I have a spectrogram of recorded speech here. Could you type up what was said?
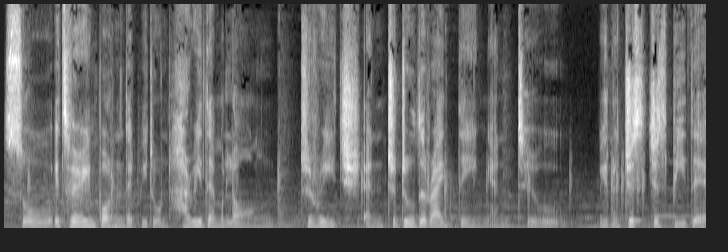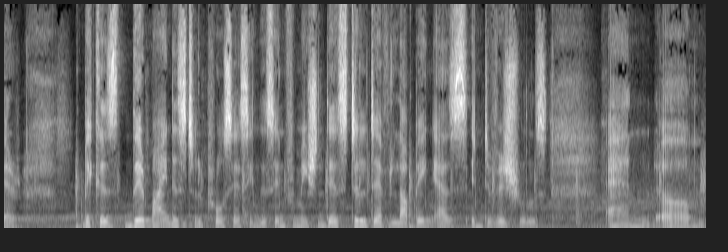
So it's very important that we don't hurry them along to reach and to do the right thing and to you know just just be there because their mind is still processing this information. They're still developing as individuals. And um,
